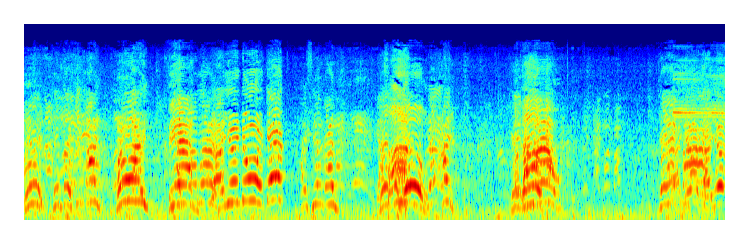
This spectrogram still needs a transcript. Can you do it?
ดีกินไปกินไปเฮ้ยเสียงอย่ายืนดูเก็บให้เสียงกันอย่าอย่าให้ก้าวแยกอย่าอย่าเยอะ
